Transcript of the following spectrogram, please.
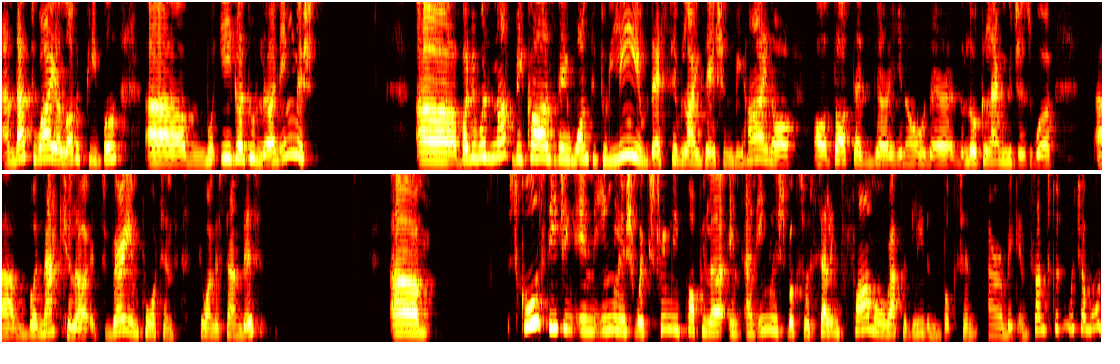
and that's why a lot of people um, were eager to learn English. Uh, but it was not because they wanted to leave their civilization behind or or thought that uh, you know the the local languages were um, vernacular. It's very important to understand this. Um, schools teaching in English were extremely popular, in, and English books were selling far more rapidly than books in Arabic and Sanskrit, which are more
